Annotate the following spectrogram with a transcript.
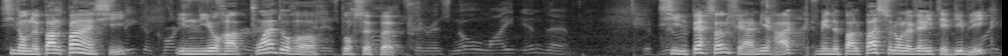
si l'on ne parle pas ainsi, il n'y aura point d'aurore pour ce peuple. Si une personne fait un miracle, mais ne parle pas selon la vérité biblique,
